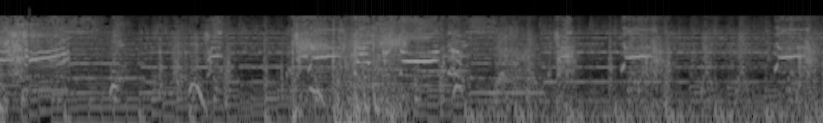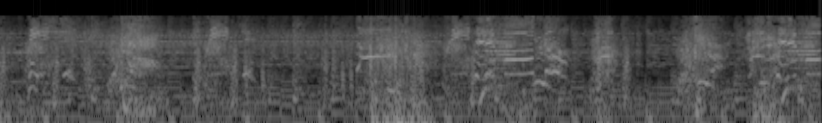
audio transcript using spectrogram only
やート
